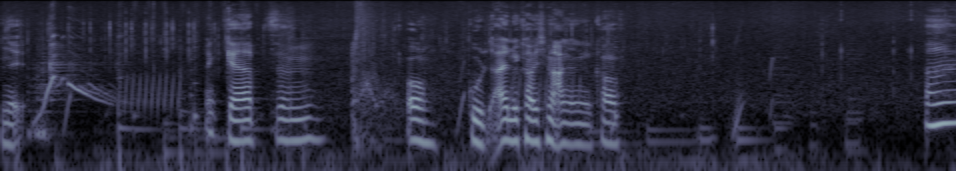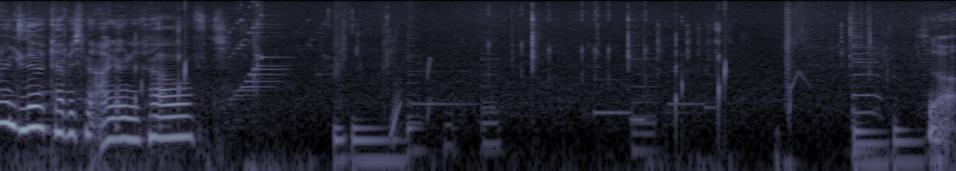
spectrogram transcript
Nee. Ein Gäpfen. Oh, gut. Ein Glück habe ich mir Angeln gekauft. Ein Glück habe ich mir Angeln gekauft. So.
